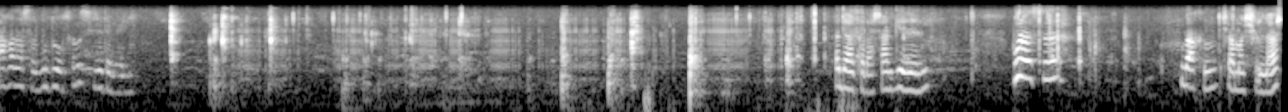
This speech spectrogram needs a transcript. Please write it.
Arkadaşlar burada olsanız size de vereyim. Hadi arkadaşlar gelelim. Burası bakın çamaşırlar.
